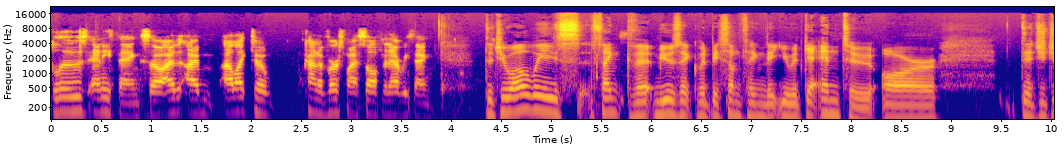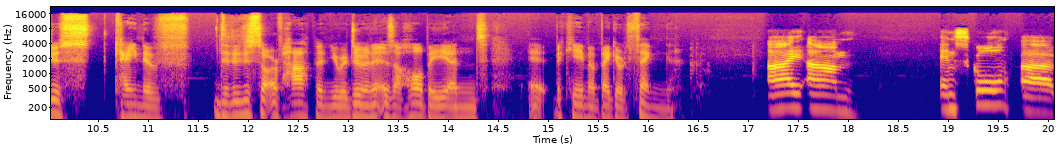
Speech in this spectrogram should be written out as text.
blues, anything. So I, I I like to kind of verse myself in everything. Did you always think that music would be something that you would get into, or? Did you just kind of did it just sort of happen? You were doing it as a hobby, and it became a bigger thing. I um, in school, uh,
